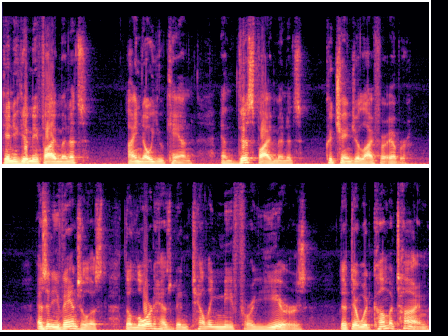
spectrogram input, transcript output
Can you give me five minutes? I know you can. And this five minutes could change your life forever. As an evangelist, the Lord has been telling me for years that there would come a time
